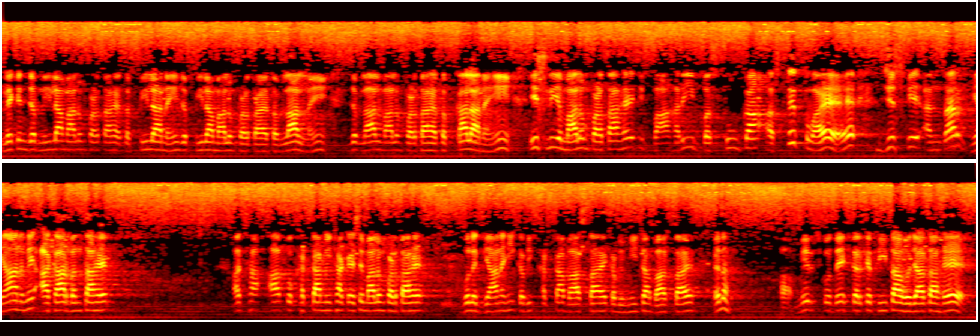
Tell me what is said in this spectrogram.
लेकिन जब नीला मालूम पड़ता है, तब पीला नहीं। जब पीला मालूम पड़ता है, तब लाल नहीं। जब लाल मालूम पड़ता है, तब काला नहीं। इसलिए मालूम पड़ता है कि बाहरी वस्तु का अस्तित्व है, जिसके अंदर ज्ञान में आकार बनता है। अच्छा आपको खट्टा मीठा कैसे मालूम पड़ता है? बोले, ज्ञान ही कभी खट्टा बाजता है, कभी मीठा भासता है। है ना? हाँ मिर्च को देख करके तीता हो जाता है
